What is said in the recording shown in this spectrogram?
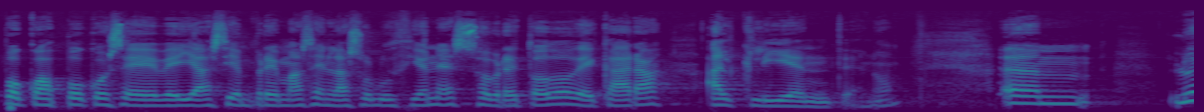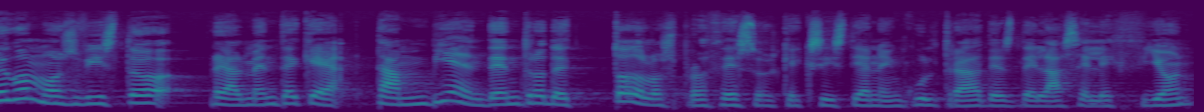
poco a poco se veía siempre más en las soluciones, sobre todo de cara al cliente, ¿no? Em, Luego hemos visto realmente que también dentro de todos los procesos que existían en Cultra, desde la selección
